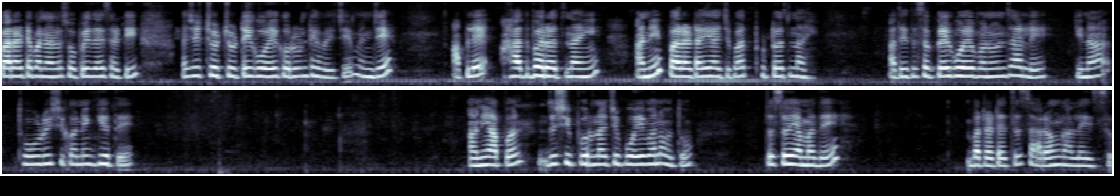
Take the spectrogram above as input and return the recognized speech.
पराठे बनवायला सोपे जायसाठी असे छोटे छोटे गोळे करून ठेवायचे. म्हणजे आपले हात भरत नाही. आणि पराठाही अजिबात फुटत नाही. आता इथे सगळे गोळे बनवून झाले की ना थोडीशी कणिक घेते. आणि आपण जशी पुरणाची पोळी बनवतो तसं यामध्ये बटाट्याचं सारण घालायचं.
